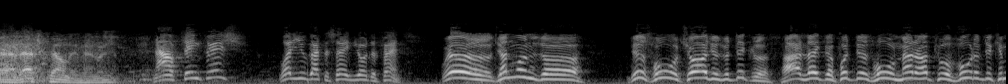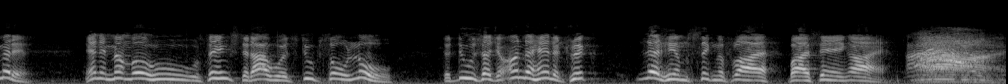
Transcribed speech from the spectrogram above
Yeah, that's telling him, Henry. Now, Kingfish, what do you got to say in your defense? Well, gentlemen, uh, this whole charge is ridiculous. I'd like to put this whole matter up to a vote of the committee. Any member who thinks that I would stoop so low to do such an underhanded trick, let him signify by saying aye. Aye.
